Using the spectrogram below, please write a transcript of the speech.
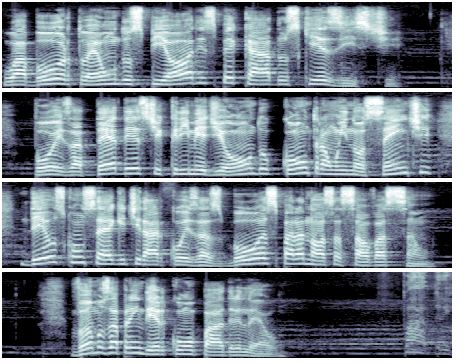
O aborto é um dos piores pecados que existe pois até deste crime hediondo contra um inocente, Deus consegue tirar coisas boas para nossa salvação. Vamos aprender com o Padre Léo. Padre,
